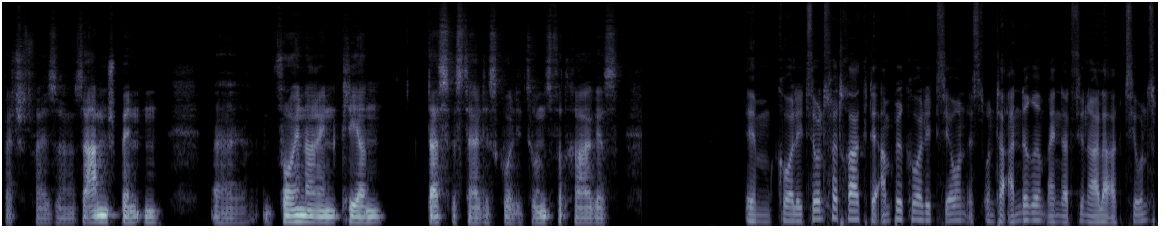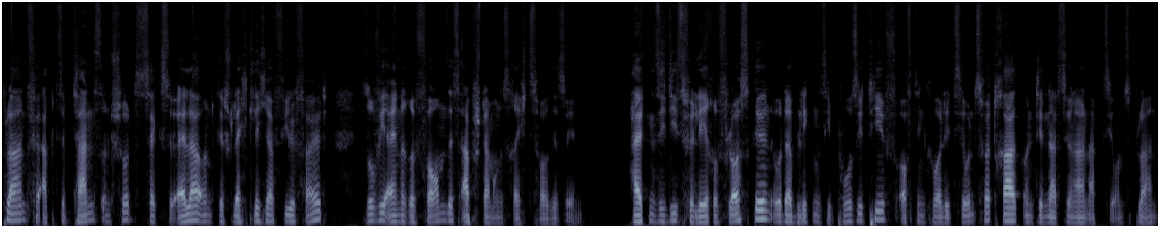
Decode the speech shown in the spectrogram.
beispielsweise Samenspenden äh, im Vorhinein klären, das ist Teil des Koalitionsvertrages im Koalitionsvertrag der Ampelkoalition ist unter anderem ein nationaler Aktionsplan für Akzeptanz und Schutz sexueller und geschlechtlicher Vielfalt sowie eine Reform des Abstammungsrechts vorgesehen. Halten Sie dies für leere Floskeln oder blicken Sie positiv auf den Koalitionsvertrag und den nationalen Aktionsplan?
